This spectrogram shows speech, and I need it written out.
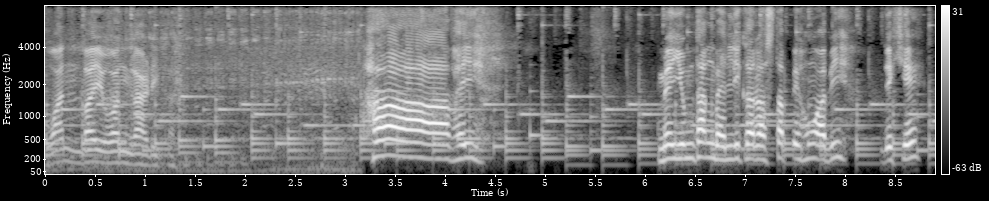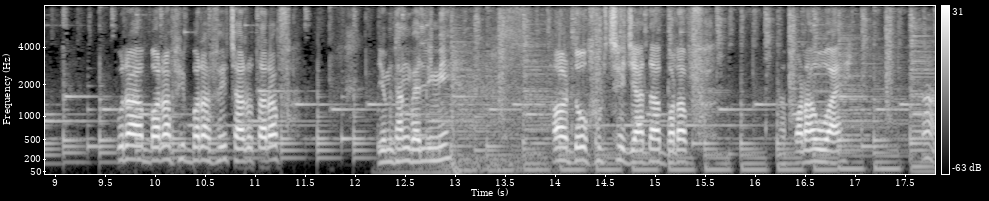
वन बाय वन गाड़ी का। हाँ भाई। मैं युमथांग वैली का रास्ता पे हूँ अभी। देखिए, पूरा बर्फ़ ही बर्फ़ है चारों तरफ़, युमथांग वैली में। और दो फुट से ज़्यादा बर्फ़ पड़ा हुआ है। हाँ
